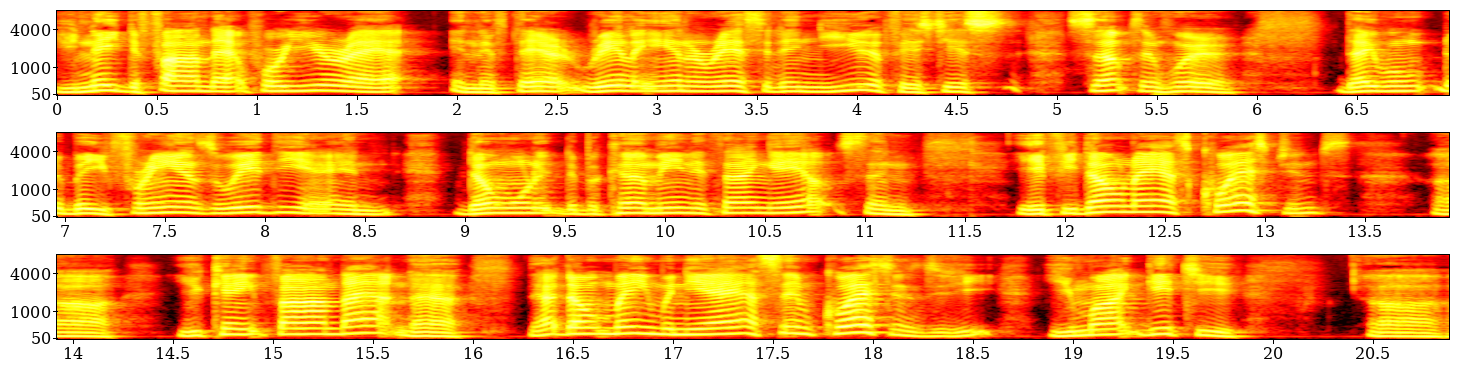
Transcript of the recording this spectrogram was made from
You need to find out where you're at and if they're really interested in you, if it's just something where they want to be friends with you and don't want it to become anything else, And if you don't ask questions, uh, you can't find out. Now, that don't mean when you ask them questions, you, you might get you uh,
